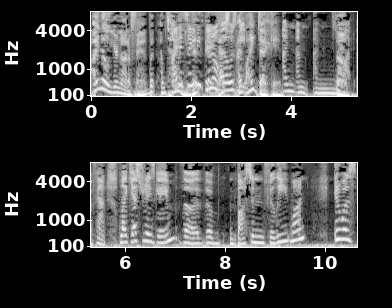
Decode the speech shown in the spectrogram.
I know you're not a fan, but I'm telling you. I didn't you say that, anything. No, no, that was I like that game. I'm I'm I'm not a fan. Like yesterday's game, the the Boston Philly one, it was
